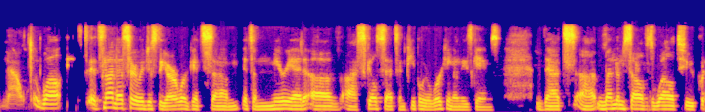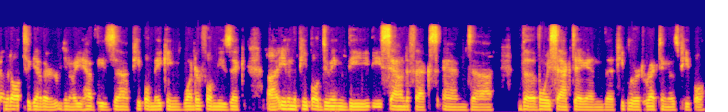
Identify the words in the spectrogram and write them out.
now? Well, it's, it's not necessarily just the artwork. It's um, it's a myriad of uh, skill sets and people who are working on these games that uh, lend themselves well to putting it all together. You know, you have these uh, people making wonderful music, uh, even the people doing the the sound effects and uh, the voice acting and the people who are directing those people,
